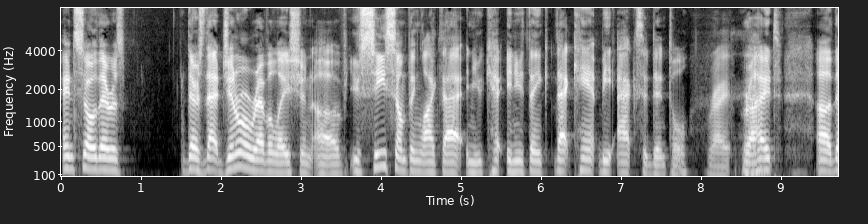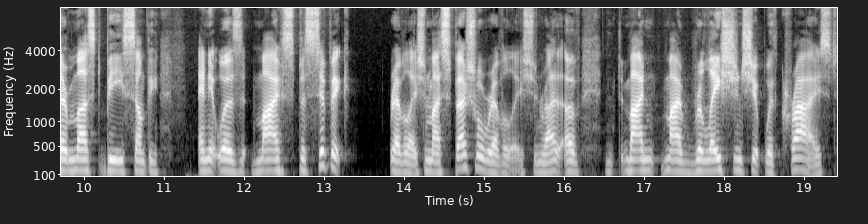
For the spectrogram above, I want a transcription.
and so there was there's that general revelation of you see something like that and you ca- and you think that can't be accidental Right. right uh, there must be something and it was my specific revelation my special revelation right of my my relationship with Christ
